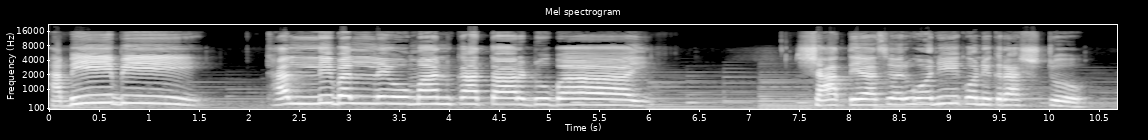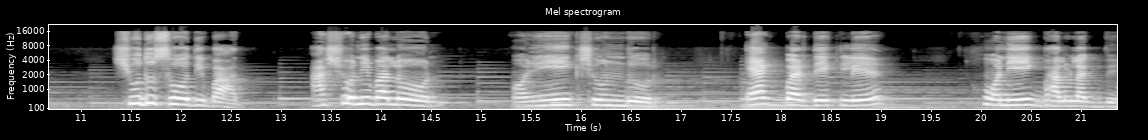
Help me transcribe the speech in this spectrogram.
হাবিবি! খাল্লি বাল্লে ওমান, কাতার ডুবাই সাথে আছে আর অনেক অনেক রাষ্ট্র। শুধু সৌদি বাদ। আসনি বালন, অনেক সুন্দর। একবার দেখলে অনেক ভালো লাগবে।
